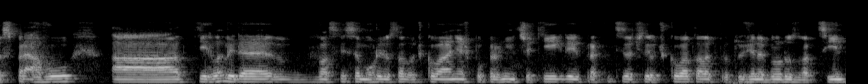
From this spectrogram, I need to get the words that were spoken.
zprávu. A tihle lidé vlastně se mohli dostat očkování až po prvním třetí, kdy praktici začali očkovat, ale protože nebylo dost vakcín,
